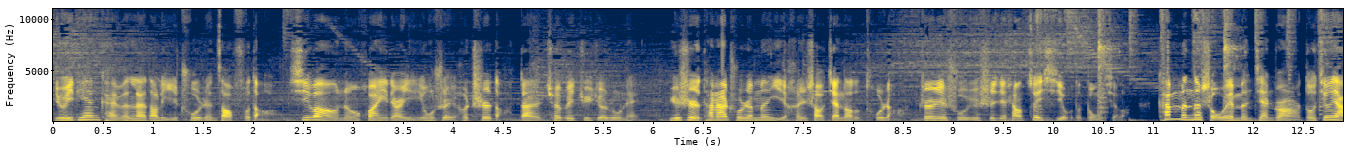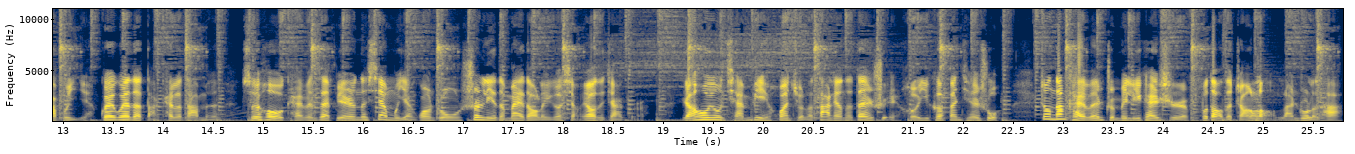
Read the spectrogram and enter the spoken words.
有一天，凯文来到了一处人造浮岛，希望能换一点饮用水和吃的，但却被拒绝入内。于是他拿出人们已很少见到的土壤，这也属于世界上最稀有的东西了。看门的守卫们见状都惊讶不已，乖乖地打开了大门。随后，凯文在别人的羡慕眼光中，顺利地卖到了一个想要的价格。然后用钱币换取了大量的淡水和一棵番茄树。正当凯文准备离开时，福岛的长老拦住了他。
